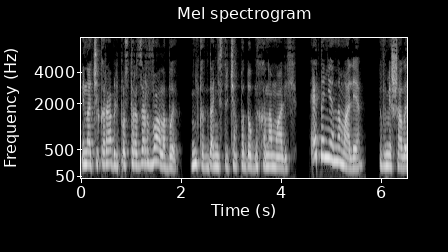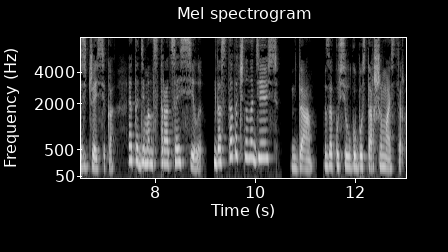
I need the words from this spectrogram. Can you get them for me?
иначе корабль просто разорвало бы. Никогда не встречал подобных аномалий. «Это не аномалия», — вмешалась Джессика. «Это демонстрация силы. Достаточно, надеюсь?» «Да», — закусил губу старший мастер.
